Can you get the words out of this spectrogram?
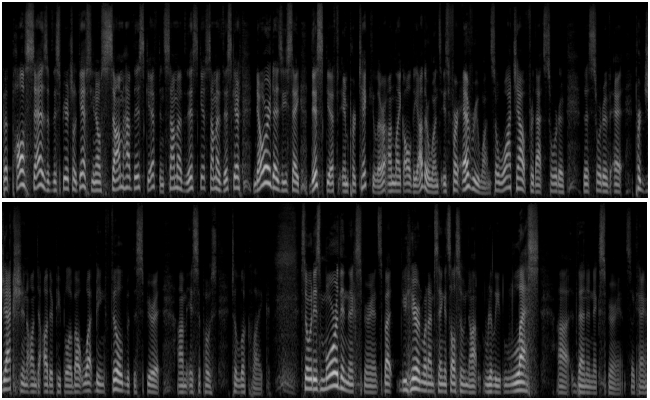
But Paul says of the spiritual gifts, you know, some have this gift and some have this gift, some have this gift. Nowhere does he say this gift in particular, unlike all the other ones, is for everyone. So watch out for that sort of the sort of uh, projection onto other people about what being filled with the Spirit um, is supposed to look like. So it is more than the experience, but you hear in what I'm saying, it's also not really less uh, than an experience. Okay.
